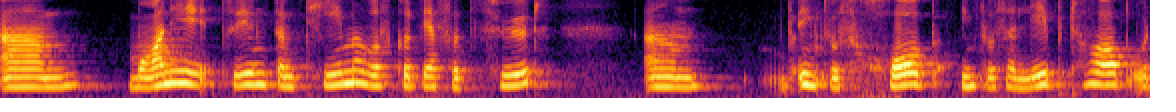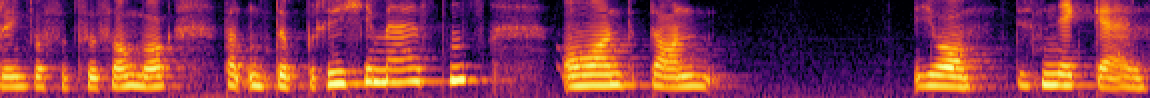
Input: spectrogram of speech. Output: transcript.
ähm, wenn ich zu irgendeinem Thema, was gerade wer verzögert, ähm, irgendwas habe, irgendwas erlebt habe oder irgendwas dazu sagen mag, dann unterbrich ich meistens und dann, ja, das ist nicht geil.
